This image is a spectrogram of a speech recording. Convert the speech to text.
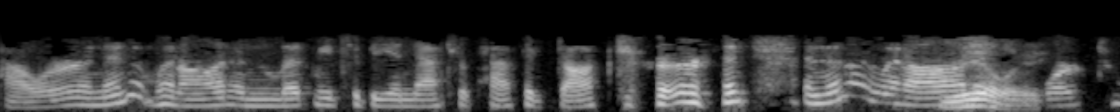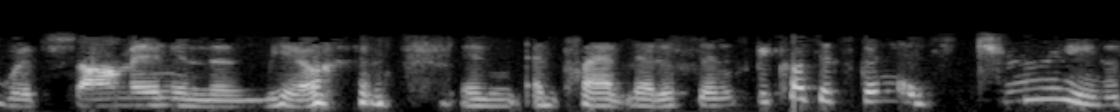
power. And then it went on and led me to be a naturopathic doctor. and, and then I went on really? and worked with shaman and the, you know, and, and, and plant medicines because it's been a journey, this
